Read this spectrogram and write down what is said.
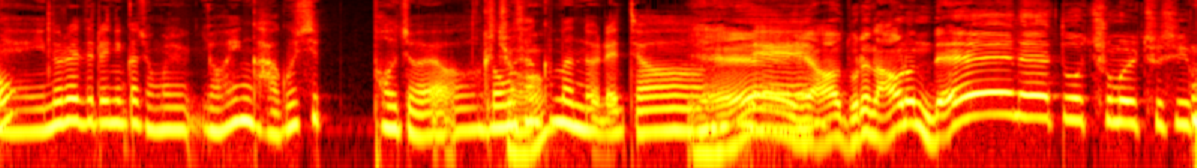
네, 이 노래 들으니까 정말 여행 가고 싶어져요. 그쵸? 너무 상큼한 노래죠. 예, 네. 예, 아, 노래 나오는 내내 또 춤을 추시고,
